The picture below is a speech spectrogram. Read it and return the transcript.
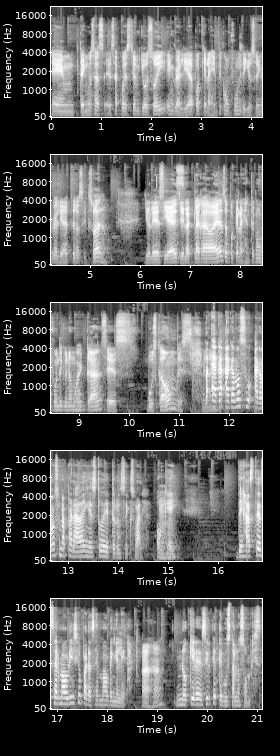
em, tengo esa, esa cuestión, yo soy en realidad, porque la gente confunde, yo soy en realidad heterosexual. Yo le decía eso, yo le aclaraba eso, porque la gente confunde que una mujer trans es busca hombres. hagamos, hagamos una parada en esto de heterosexual. Ok. Dejaste de ser Mauricio para ser Maureen Elena. Ajá. No quiere decir que te gustan los hombres.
